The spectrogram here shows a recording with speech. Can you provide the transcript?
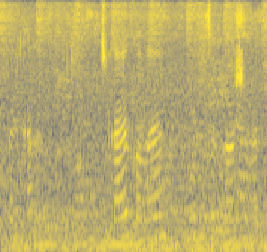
туфельках. Чекаю, коли будуть запрошувати.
